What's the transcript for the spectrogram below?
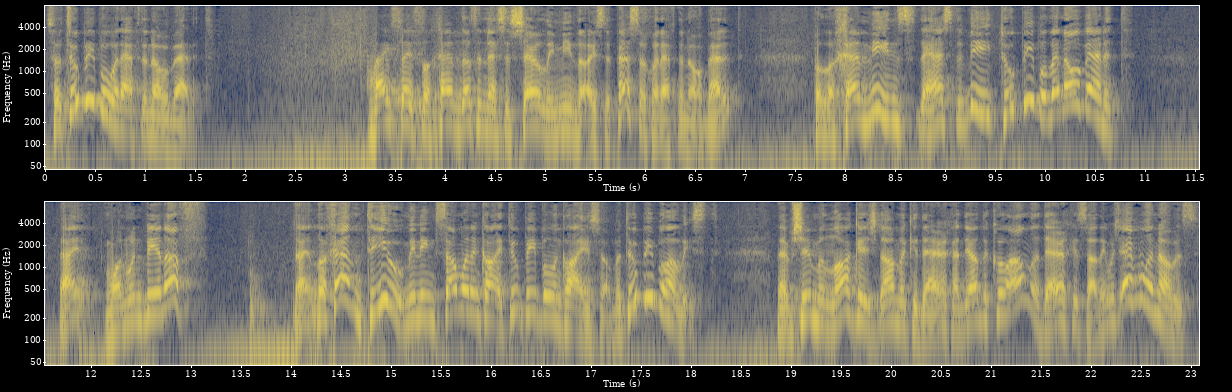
So two people would have to know about it. Vaisais lechem doesn't necessarily mean the Isa Pesach would have to know about it. But lechem means there has to be two people that know about it. Right? One wouldn't be enough. Right? Lechem, to you, meaning someone in Klai, two people in Klai Yisrael, but two people at least. Rav Shimon Lakish Kederech, and the other Kul Alma. Derech is something which everyone knows,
